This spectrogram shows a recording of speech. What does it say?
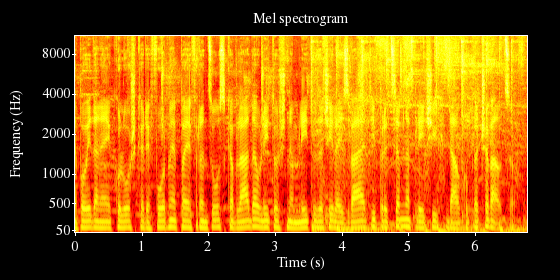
Napovedane ekološke reforme pa je francoska vlada v letošnjem letu začela izvajati predvsem na plečih davkoplačevalcev.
